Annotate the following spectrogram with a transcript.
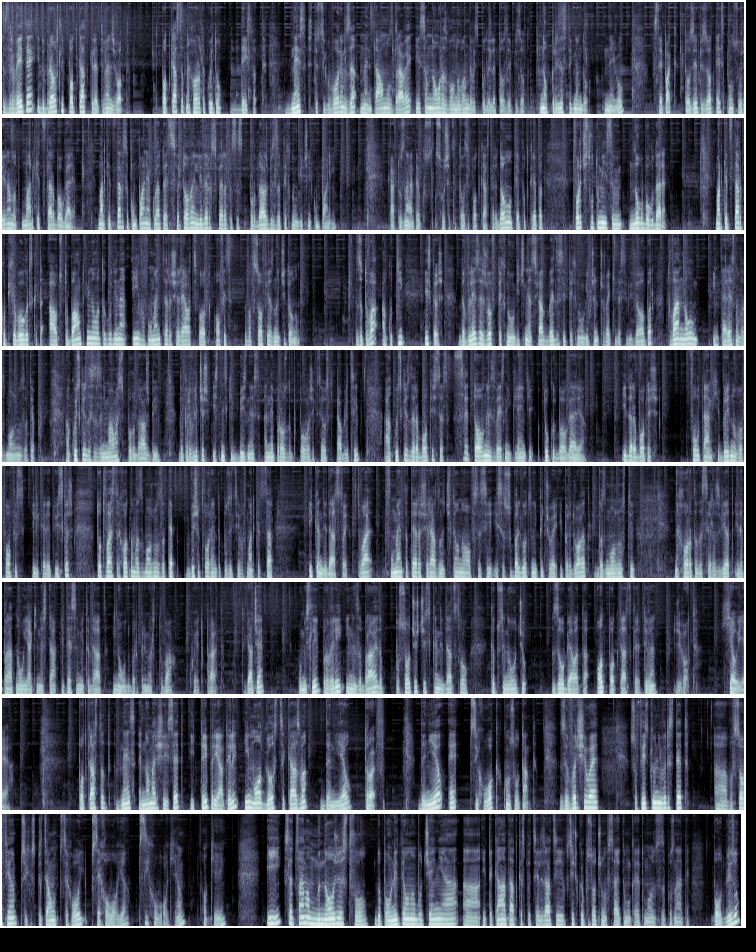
Здравейте и добре дошли в подкаст Креативен живот. Подкастът на хората, които действат. Днес ще си говорим за ментално здраве и съм много развълнуван да ви споделя този епизод. Но преди да стигнем до него, все пак този епизод е спонсориран от Market Star България. Market Star са компания, която е световен лидер в сферата с продажби за технологични компании. Както знаете, ако слушате този подкаст редовно, те подкрепят творчеството ми и съм много благодарен. Market Star купиха българската Out to Bound миналата година и в момента разширяват своят офис в София значително. Затова, ако ти искаш да влезеш в технологичния свят без да си технологичен човек и да си девелопър, това е много интересна възможност за теб. Ако искаш да се занимаваш с продажби, да привличаш истински бизнес, а не просто да попълваш екселски таблици, ако искаш да работиш с световно известни клиенти тук от България и да работиш фултайм, хибридно в офис или където искаш, то това е страхотна възможност за теб. Виж отворените позиции в MarketStar и кандидатствай. Това е, в момента те разширяват значително офиса си и са супер готини пичове и предлагат възможности на хората да се развият и да правят много яки неща и те самите дават много добър пример в това, което правят. Така че, помисли, провери и не забравяй да посочиш, че си кандидатствал, като си научил за обявата от подкаст Креативен живот. Hell yeah! Подкастът днес е номер 60 и три приятели и моят гост се казва Даниел Троев. Даниел е психолог-консултант. Завършил е Софийски университет а, в София, псих, специално психология, психология, психология, окей. Okay. И след това има множество допълнително обучения а, и така нататък специализации. Всичко е посочено в сайта му, където може да се запознаете по-отблизо.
